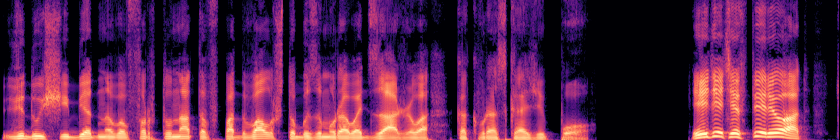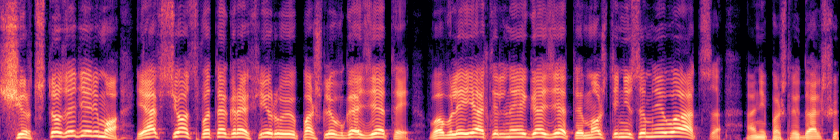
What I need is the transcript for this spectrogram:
ведущий бедного Фортуната в подвал, чтобы замуровать заживо, как в рассказе По. «Идите вперед! Черт, что за дерьмо? Я все сфотографирую, пошлю в газеты, во влиятельные газеты, можете не сомневаться. Они пошли дальше,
